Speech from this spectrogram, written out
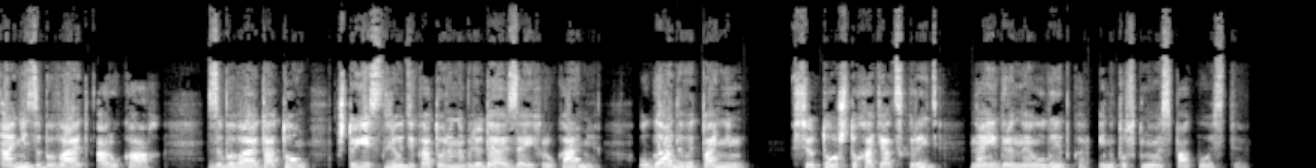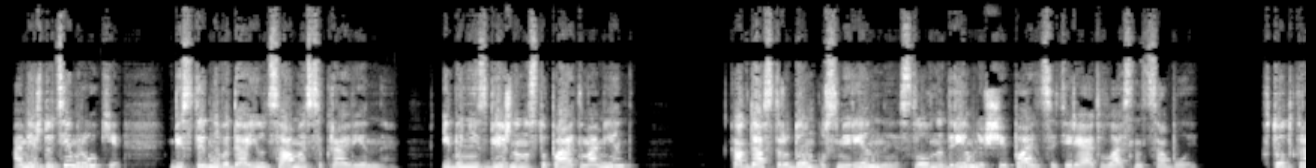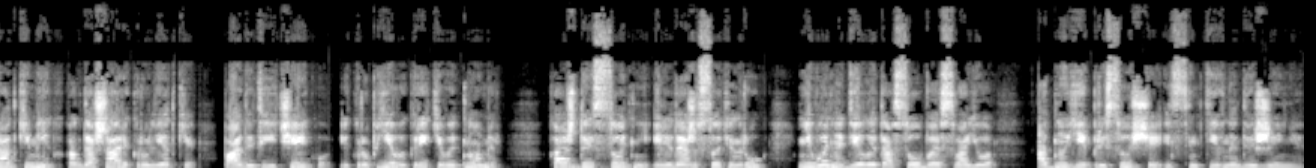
они забывают о руках, забывают о том, что есть люди, которые, наблюдая за их руками, угадывают по ним все то, что хотят скрыть наигранная улыбка и напускное спокойствие. А между тем руки бесстыдно выдают самое сокровенное, ибо неизбежно наступает момент, когда с трудом усмиренные, словно дремлющие пальцы теряют власть над собой. В тот краткий миг, когда шарик рулетки падает в ячейку и крупье выкрикивает номер, каждый из сотни или даже сотен рук невольно делает особое свое, одно ей присущее инстинктивное движение.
